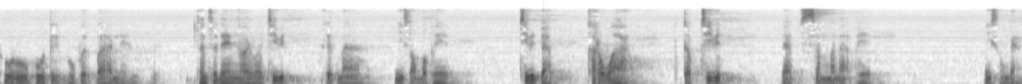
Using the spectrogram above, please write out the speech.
ผู้รู้ผู้ตื่นผู้เบิกบานเนี่ย ท่านแสดงน้อยว่าชีวิตเกิดมามีสองประเภท ชีวิตแบบคารวะกับชีวิต แบบสมณะเพศ มีสองแบบ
